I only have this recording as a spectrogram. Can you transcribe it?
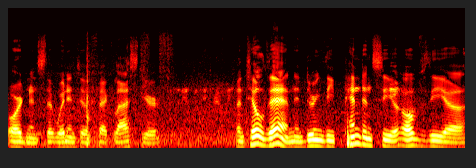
ordinance that went into effect last year. Until then, and during the pendency of the uh,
